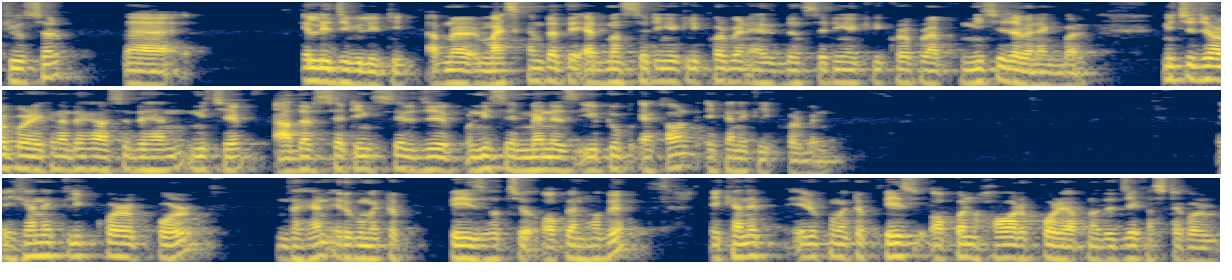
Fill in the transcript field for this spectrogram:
ফিউচার এলিজিবিলিটি আপনার মাঝখানটাতে অ্যাডভান্স সেটিংয়ে ক্লিক করবেন অ্যাডভান্স সেটিংয়ে ক্লিক করার পর আপনি নিচে যাবেন একবার। নিচে যাওয়ার পর এখানে দেখা আছে, দেখেন নিচে আদার সেটিংসের যে নিচে ম্যানেজ ইউটিউব অ্যাকাউন্ট এখানে ক্লিক করবেন। এখানে ক্লিক করার পর দেখেন এরকম একটা পেজ হচ্ছে ওপেন হবে। এখানে এরকম একটা পেজ ওপেন হওয়ার পরে আপনাদের যে কাজটা কর-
